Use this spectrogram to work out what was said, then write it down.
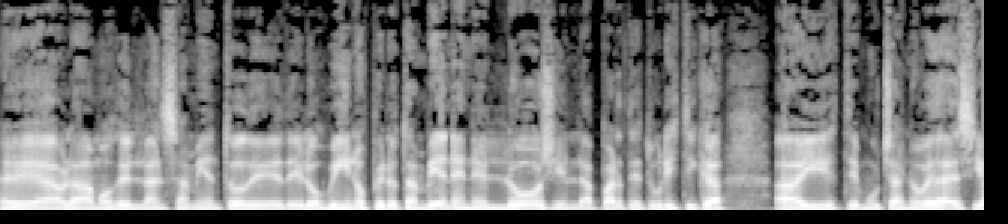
eh, hablábamos del lanzamiento de, los vinos, pero también en el lodge y en la parte turística hay este, muchas novedades y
